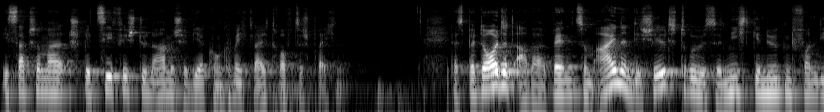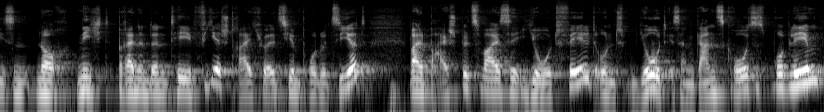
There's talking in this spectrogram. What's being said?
Ich sage schon mal spezifisch dynamische Wirkung, komme ich gleich drauf zu sprechen. Das bedeutet aber, wenn zum einen die Schilddrüse nicht genügend von diesen noch nicht brennenden T4-Streichhölzchen produziert, weil beispielsweise Jod fehlt und Jod ist ein ganz großes Problem,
